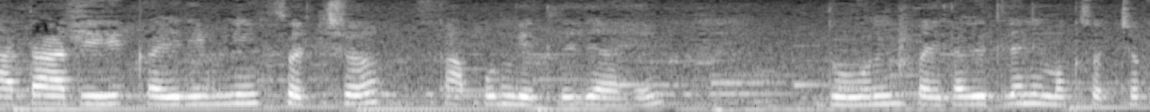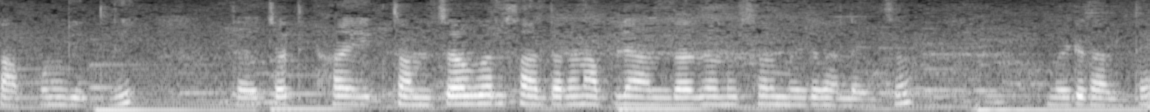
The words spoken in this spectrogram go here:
आता आधी ही कैरी मी स्वच्छ कापून घेतलेली आहे. धुवून पहिला घेतली आणि मग स्वच्छ कापून घेतली. त्याच्यात हा एक चमचाभर साधारण आपल्या अंदाजानुसार मीठ घालायचं. मीठ घालते.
